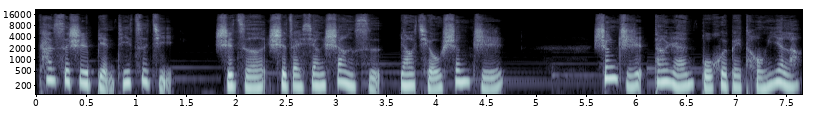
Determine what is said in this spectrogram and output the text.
看似是贬低自己。实则是在向上司要求升职，升职当然不会被同意了。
